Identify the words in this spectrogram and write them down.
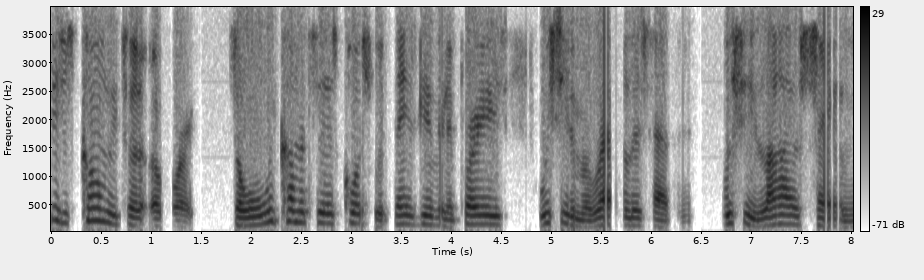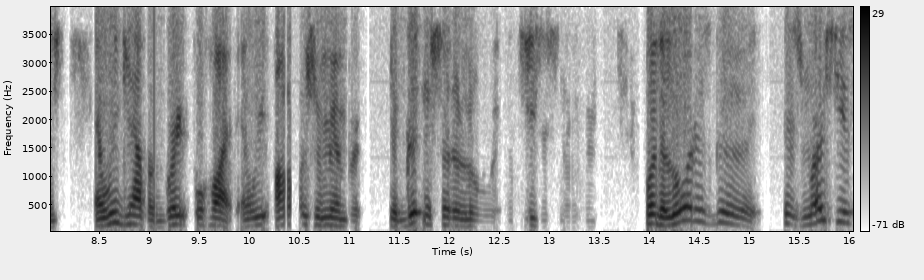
just comely to the upright. So when we come into His course with thanksgiving and praise, we see the miraculous happen. We see lives changed, and we have a grateful heart, and we always remember the goodness of the Lord Jesus' name. For the Lord is good; His mercy is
